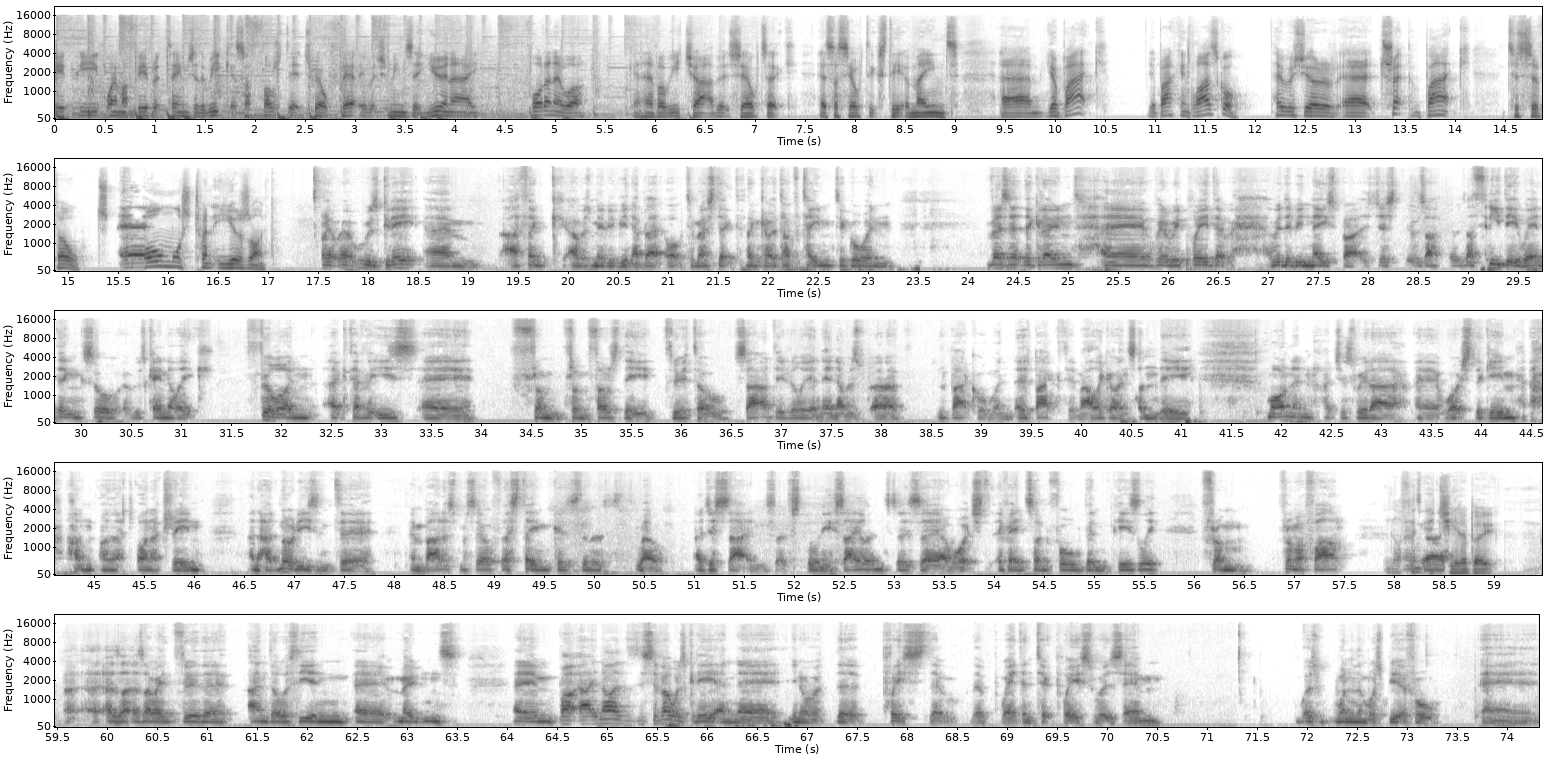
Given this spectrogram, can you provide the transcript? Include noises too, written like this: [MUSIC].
JP. One of my favourite times of the week. It's a Thursday at twelve thirty, which means that you and I, for an hour, can have a wee chat about Celtic. It's a Celtic state of mind. Um, you're back. You're back in Glasgow. How was your uh, trip back to Seville? Uh, Almost twenty years on. It, it was great. Um, I think I was maybe being a bit optimistic to think I would have time to go and visit the ground uh, where we played. It, it would have been nice, but it's just it was a it was a three day wedding, so it was kind of like full on activities uh, from from Thursday through till Saturday, really, and then I was. Uh, back home and I was back to Malaga on Sunday morning, which is where I uh, watched the game [LAUGHS] on on a, on a train, and I had no reason to embarrass myself this time because there was well, I just sat in sort of stony silence as uh, I watched events unfold in Paisley from from afar Nothing to a- cheer about. as I, as I went through the Andalusian uh, mountains. Um, but I know Seville was great, and uh, you know the place that the wedding took place was um, was one of the most beautiful uh,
